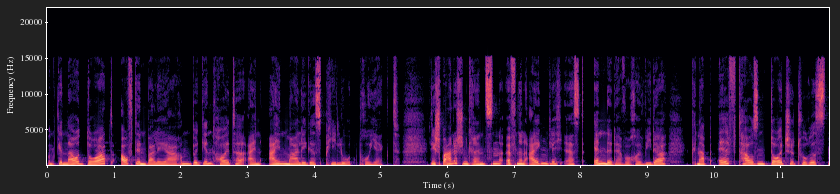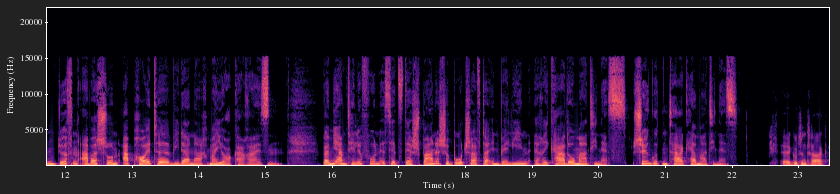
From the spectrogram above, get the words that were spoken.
Und genau dort auf den Balearen beginnt heute ein einmaliges Pilotprojekt. Die spanischen Grenzen öffnen eigentlich erst Ende der Woche wieder. Knapp 11.000 deutsche Touristen dürfen aber schon ab heute wieder nach Mallorca reisen. Bei mir am Telefon ist jetzt der spanische Botschafter in Berlin, Ricardo Martinez. Schönen guten Tag, Herr Martinez. Äh, guten Tag.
